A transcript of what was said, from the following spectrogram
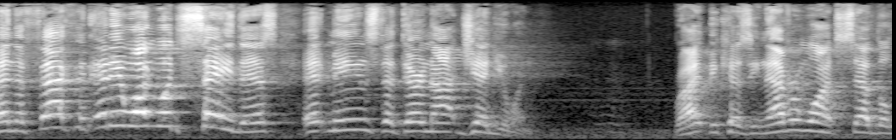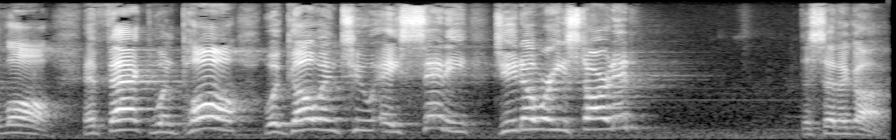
And the fact that anyone would say this, it means that they're not genuine. Right? Because he never once said the law. In fact, when Paul would go into a city, do you know where he started? The synagogue.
